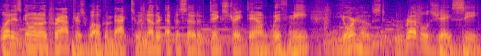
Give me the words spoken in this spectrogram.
What is going on, crafters? Welcome back to another episode of Dig Straight Down with me, your host, Rebel JC.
